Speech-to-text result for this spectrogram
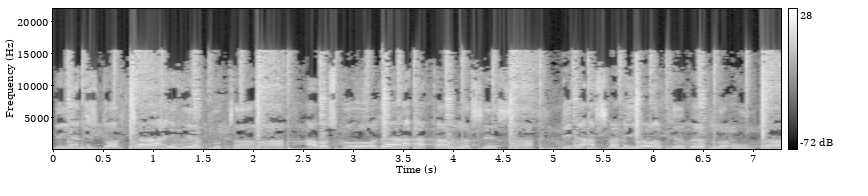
gayan isdoortaa ehelku taamaa arooskooda aqal la seesaa dhiga aslan iyo kabad la uuntaa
